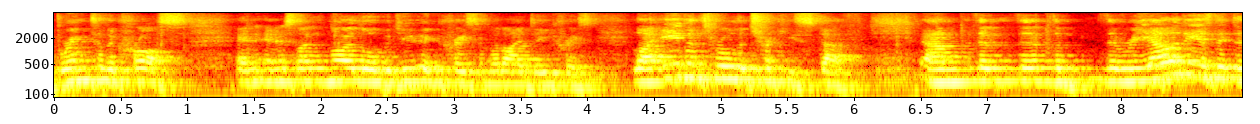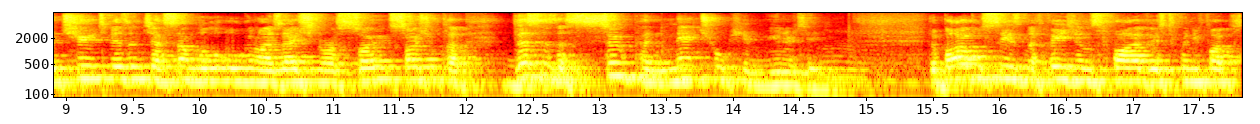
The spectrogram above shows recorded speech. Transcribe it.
bring to the cross. And, and it's like, no, Lord, would you increase and would I decrease? Like, even through all the tricky stuff um, the, the, the, the, reality is that the church isn't just some little organization or a so, social club. This is a supernatural community. The Bible says in Ephesians 5, verse 25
